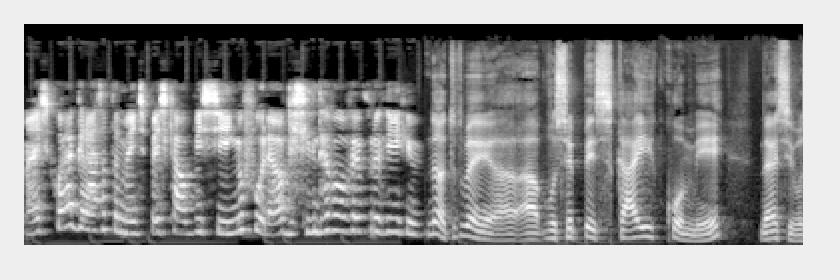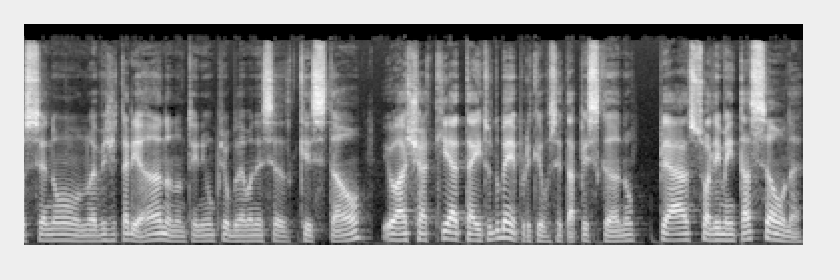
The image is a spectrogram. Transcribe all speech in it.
Mas qual é a graça também de pescar o bichinho, furar o bichinho e devolver pro rio? Não, tudo bem. A- a- você pescar e comer, né? Se você não, não é vegetariano, não tem nenhum problema nessa questão, eu acho que até aí tudo bem, porque você tá pescando pra sua alimentação, né?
